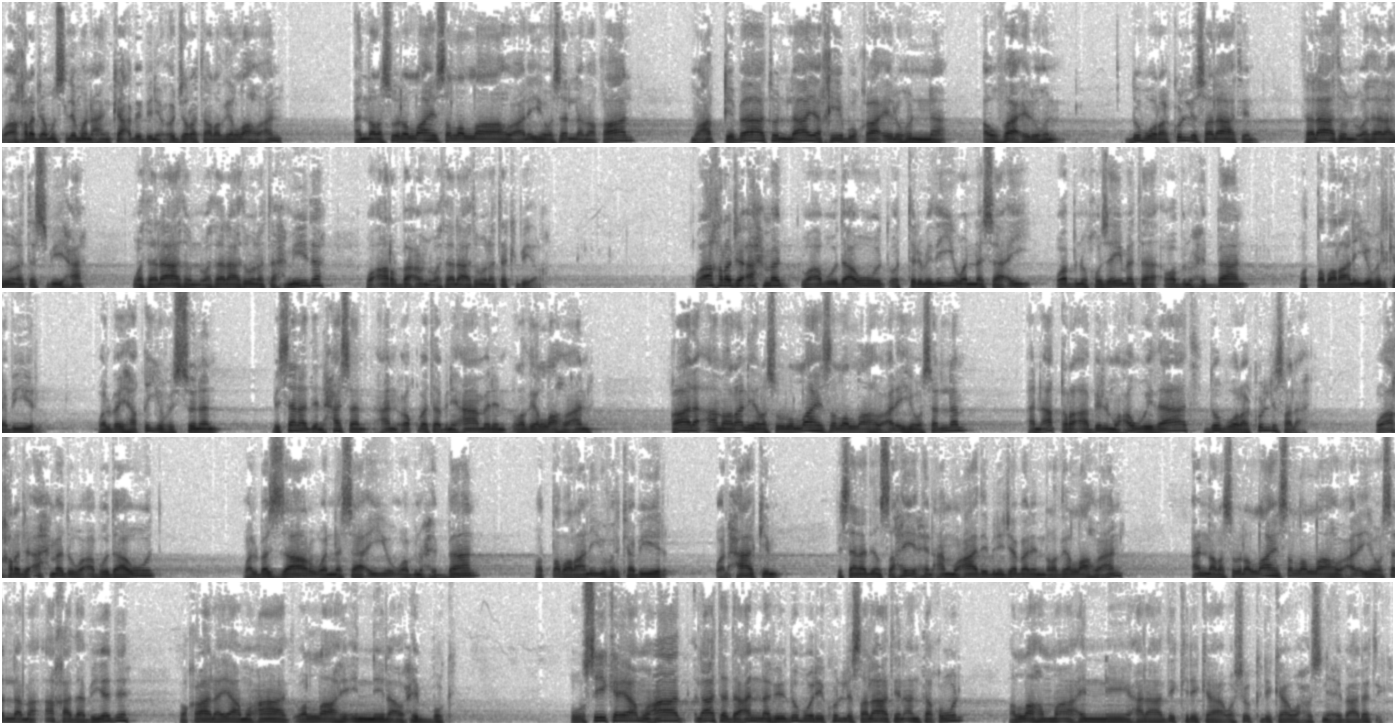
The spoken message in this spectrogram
وأخرج مسلم عن كعب بن عجرة رضي الله عنه أن رسول الله صلى الله عليه وسلم قال معقبات لا يخيب قائلهن أو فاعلهن. دبر كل صلاة ثلاث وثلاثون تسبيحة وثلاث وثلاثون تحميدة وأربع وثلاثون تكبيرة. وأخرج أحمد وأبو داود والترمذي والنسائي وابن خزيمة وابن حبان والطبراني في الكبير والبيهقي في السنن بسند حسن عن عقبة بن عامر رضي الله عنه قال أمرني رسول الله صلى الله عليه وسلم أن أقرأ بالمعوذات دبر كل صلاة. وأخرج أحمد وأبو داود والبزار والنسائي وابن حبان والطبراني في الكبير والحاكم بسند صحيح عن معاذ بن جبل رضي الله عنه أن رسول الله صلى الله عليه وسلم أخذ بيده وقال يا معاذ والله إني لأحبك. أوصيك يا معاذ لا تدعن في دبر كل صلاة أن تقول اللهم أعني على ذكرك وشكرك وحسن عبادتك.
